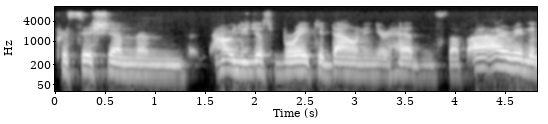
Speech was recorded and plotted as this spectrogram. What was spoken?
precision and how you just break it down in your head and stuff. I, I really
